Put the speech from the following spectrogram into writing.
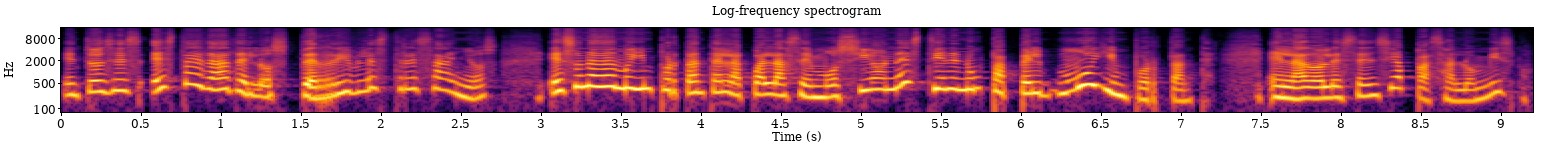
Entonces, esta edad de los terribles tres años es una edad muy importante en la cual las emociones tienen un papel muy importante. En la adolescencia pasa lo mismo.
